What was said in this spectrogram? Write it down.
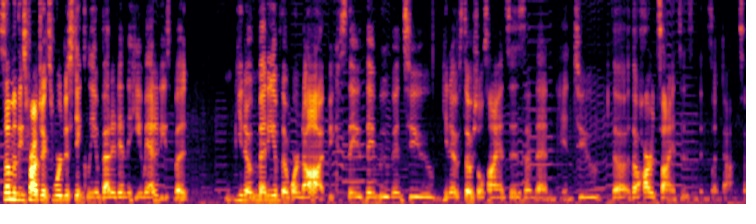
Some of these projects were distinctly embedded in the humanities, but you know many of them were not because they they move into you know social sciences and then into the the hard sciences and things like that so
